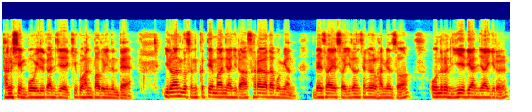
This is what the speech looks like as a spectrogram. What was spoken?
당시 모 일간지에 기고한 바도 있는데 이러한 것은 그때만이 아니라 살아가다 보면 매사에서 이런 생각을 하면서 오늘은 이에 대한 이야기를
